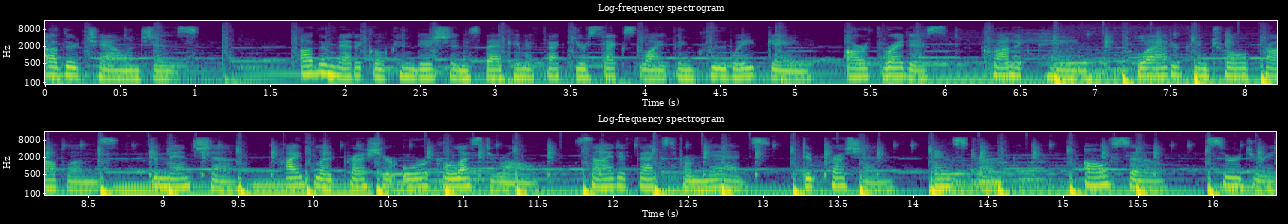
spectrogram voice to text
Other challenges. Other medical conditions that can affect your sex life include weight gain, arthritis, chronic pain, bladder control problems, dementia, high blood pressure or cholesterol, side effects from meds, depression, and stroke. Also, surgery,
